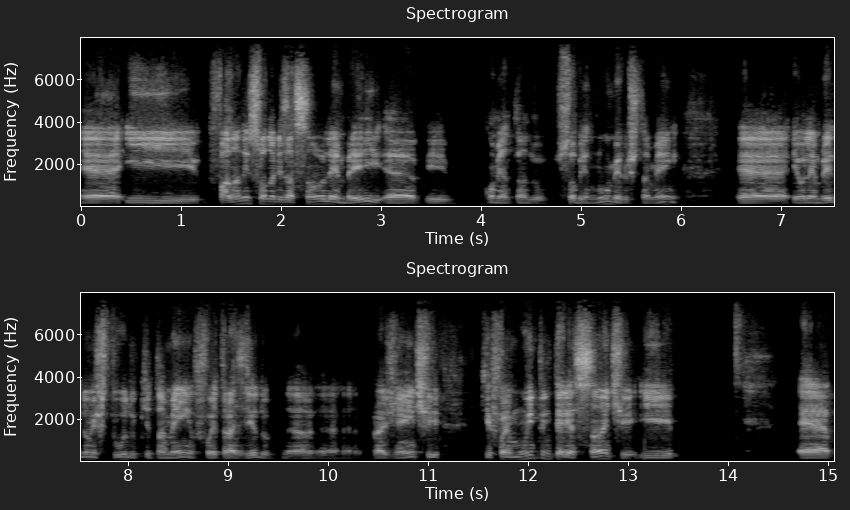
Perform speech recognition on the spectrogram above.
É, e falando em sonorização, eu lembrei, e comentando sobre números também, é, eu lembrei de um estudo que também foi trazido né, é, para a gente, que foi muito interessante e é,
